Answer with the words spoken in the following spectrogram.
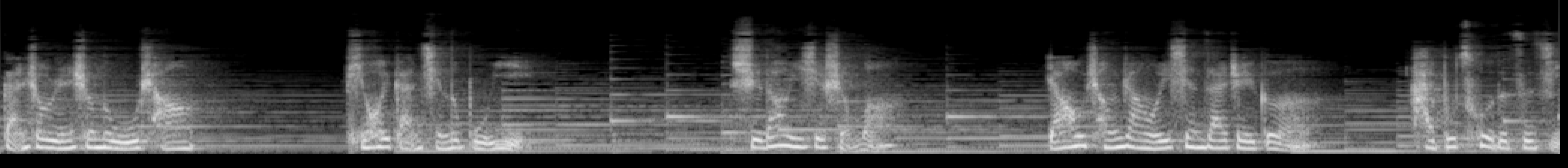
感受人生的无常，体会感情的不易。学到一些什么，然后成长为现在这个还不错的自己。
